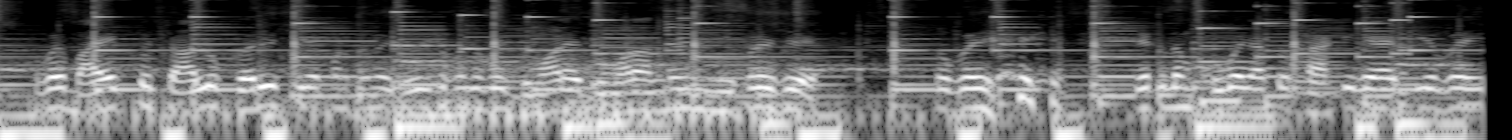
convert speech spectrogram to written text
તો ભાઈ બાઇક તો ચાલુ કર્યું છે, પણ તમે જોઈ શકો છો ભાઈ ધુમાડે, ધુમાડા અંદર નીકળે છે. તો ભાઈ એકદમ ખૂબ જ આ તો થાકી ગયા છીએ ભાઈ.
